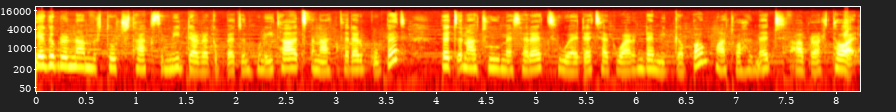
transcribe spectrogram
የግብርና ምርቶች ታክስ የሚደረግበትን ሁኔታ ጥናት ተደርጎበት በጥናቱ መሰረት ወደ ተግባር እንደሚገባም አቶ አህመድ አብራርተዋል።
